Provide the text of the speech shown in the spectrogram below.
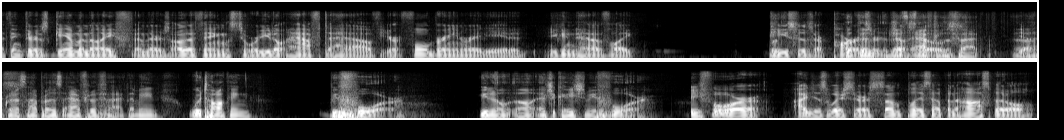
I think there's gamma knife and there's other things to where you don't have to have your full brain radiated you can have like But- pieces or But parts then or that's just after the fact. Uh, Yes. Grasshopper, that's after the fact. I mean, we're talking before, you know, uh, education before. Before, I just wish there was some place up in a hospital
